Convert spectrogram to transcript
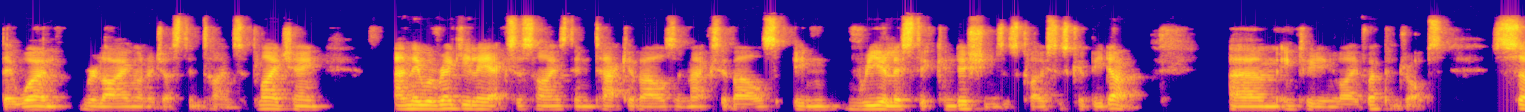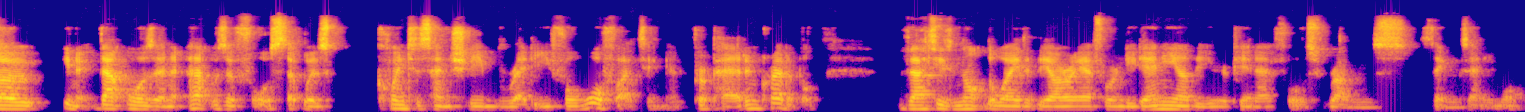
They weren't relying on a just in time supply chain. And they were regularly exercised in TAC evals and max evals in realistic conditions as close as could be done um, including live weapon drops. So you know that was an that was a force that was quintessentially ready for warfighting and prepared and credible. That is not the way that the RAF or indeed any other European air force runs things anymore.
